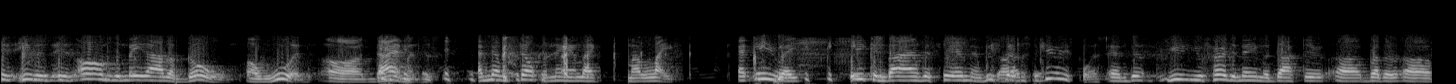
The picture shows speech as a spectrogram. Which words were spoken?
He was, his arms were made out of gold or wood or diamonds. I never felt a man like my life. At any rate, we combined with him and we set up a security force. And the, you, you've heard the name of Doctor uh, Brother. Uh,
